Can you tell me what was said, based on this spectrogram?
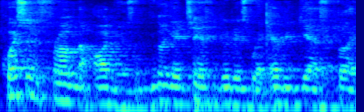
questions from the audience. You're gonna get a chance to do this with every guest, but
